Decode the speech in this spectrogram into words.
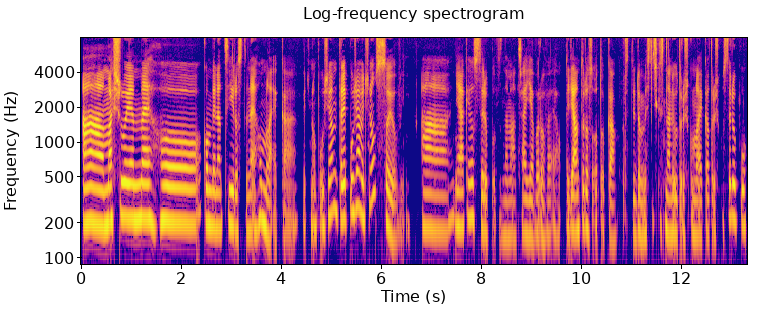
A mašlujeme ho kombinací rostlinného mléka. Většinou používám, tady používám většinou sojový a nějakého syrupu, to znamená třeba javorového. Já dělám to dost otoka, prostě do mističky snaliju trošku mléka, trošku syrupu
